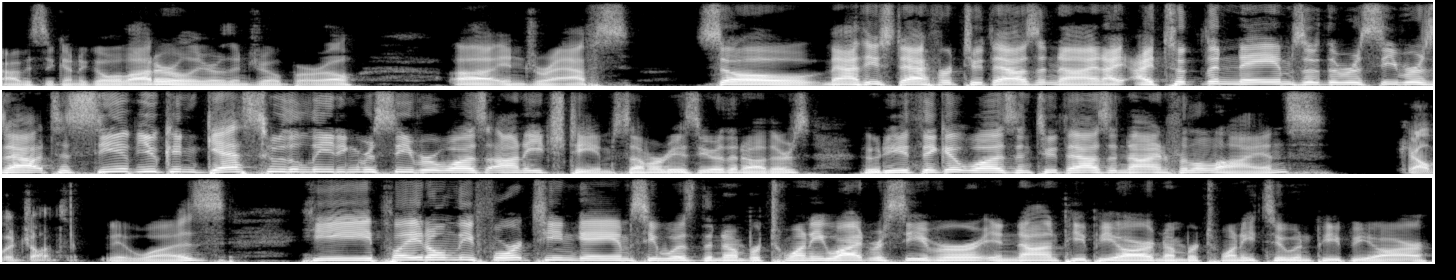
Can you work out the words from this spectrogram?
obviously going to go a lot earlier than Joe Burrow uh, in drafts. So Matthew Stafford, 2009. I, I took the names of the receivers out to see if you can guess who the leading receiver was on each team. Some are easier than others. Who do you think it was in 2009 for the Lions? Calvin Johnson. it was. He played only 14 games. He was the number 20 wide receiver in non PPR, number 22 in PPR.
